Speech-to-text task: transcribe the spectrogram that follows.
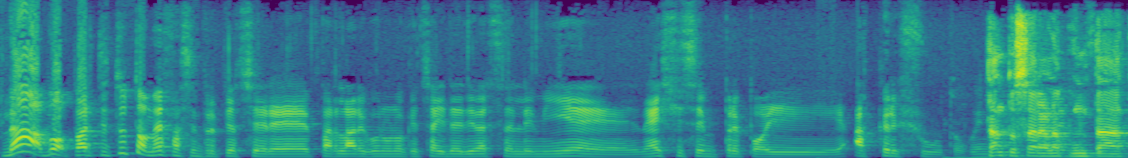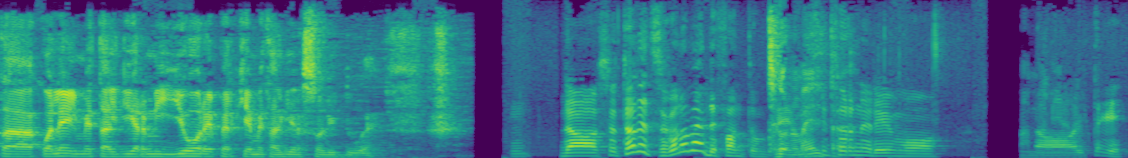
No, boh, a parte tutto a me fa sempre piacere parlare con uno che ha idee diverse dalle mie, ne esci sempre poi accresciuto. Quindi... Tanto sarà la puntata qual è il Metal Gear migliore perché è Metal Gear Solid 2. No, se- te l'ho detto, secondo me è The Phantom Pain, ma ci torneremo... No, il, tre-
